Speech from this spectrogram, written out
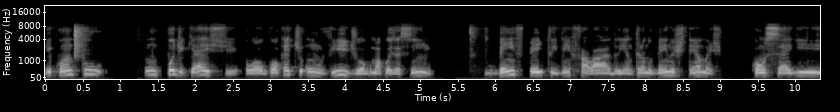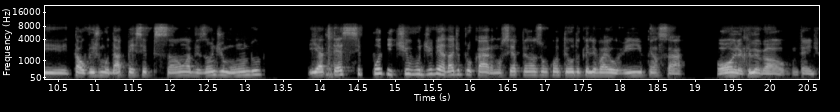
e quanto um podcast ou qualquer um vídeo, alguma coisa assim, bem feito e bem falado e entrando bem nos temas, consegue talvez mudar a percepção, a visão de mundo e até ser positivo de verdade para o cara, não ser apenas um conteúdo que ele vai ouvir e pensar, olha que legal, entende?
